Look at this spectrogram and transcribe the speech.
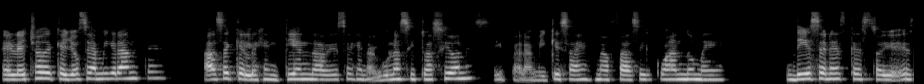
el hecho de que yo sea migrante hace que les entienda a veces en algunas situaciones y para mí quizás es más fácil cuando me dicen es que estoy, es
